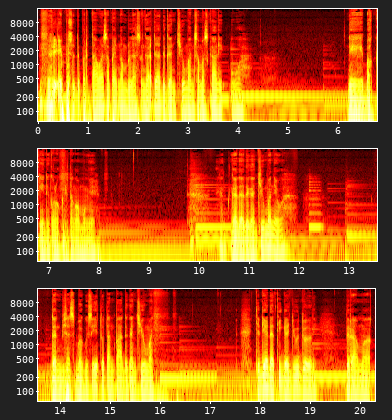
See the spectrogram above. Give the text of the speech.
dari episode pertama sampai 16 nggak ada adegan ciuman sama sekali. Wah, debak ini kalau kita ngomongnya. Nggak ada adegan ciuman ya wah. Dan bisa sebagus itu tanpa adegan ciuman. Jadi ada tiga judul nih drama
